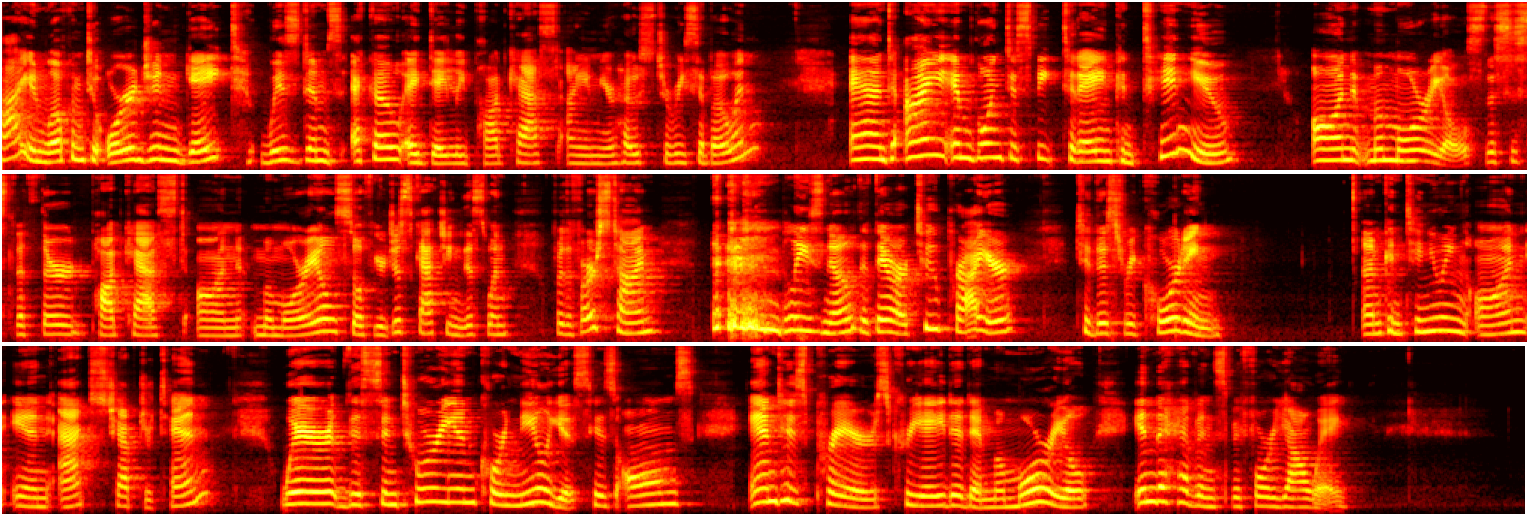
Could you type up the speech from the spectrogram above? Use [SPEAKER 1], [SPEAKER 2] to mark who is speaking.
[SPEAKER 1] Hi, and welcome to Origin Gate Wisdom's Echo, a daily podcast. I am your host, Teresa Bowen, and I am going to speak today and continue on memorials. This is the third podcast on memorials. So if you're just catching this one for the first time, please know that there are two prior to this recording. I'm continuing on in Acts chapter 10 where the centurion Cornelius, his alms and his prayers created a memorial in the heavens before Yahweh.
